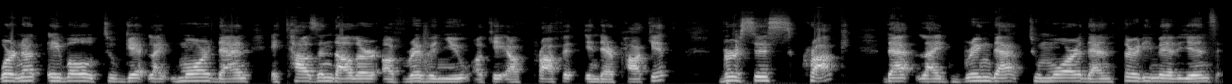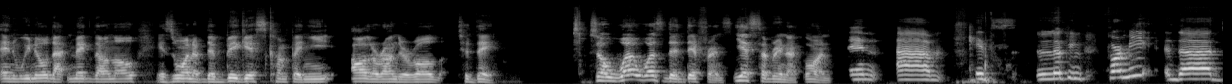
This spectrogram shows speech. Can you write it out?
were not able to get like more than a thousand dollar of revenue okay of profit in their pocket versus Kroc that like bring that to more than 30 millions and we know that mcdonald is one of the biggest company all around the world today so what was the difference? Yes, Sabrina, go on. And um, it's looking for me the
